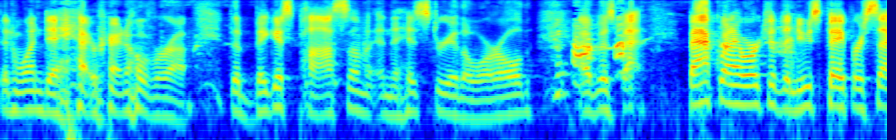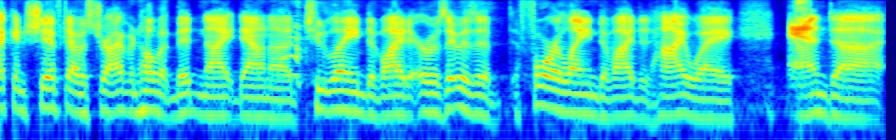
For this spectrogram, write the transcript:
Then one day I ran over a, the biggest possum in the history of the world. I was back. Back when I worked at the newspaper second shift, I was driving home at midnight down a two lane divided, or it was it was a four lane divided highway, and uh,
